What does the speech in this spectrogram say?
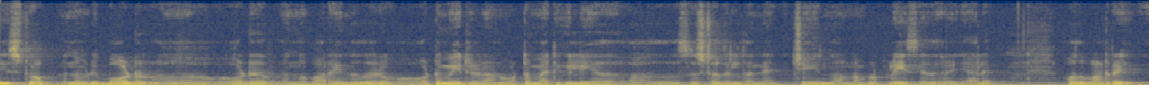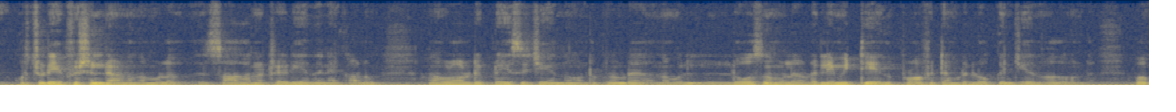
ഈ സ്റ്റോപ്പ് നമ്മുടെ ബോർഡർ ഓർഡർ എന്ന് പറയുന്നത് ഒരു ഓട്ടോമേറ്റഡ് ആണ്. ഓട്ടോമാറ്റിക്കലി അത് സിസ്റ്റത്തിൽ തന്നെ ചെയ്യുന്നതാണ്. നമ്മൾ പ്ലേസ് ചെയ്ത് കഴിഞ്ഞാൽ അപ്പോൾ അത് വളരെ കുറച്ചുകൂടി എഫിഷ്യന്റാണ് നമ്മൾ സാധാരണ ട്രേഡ് ചെയ്യുന്നതിനേക്കാളും. നമ്മൾ ഓൾറെഡി പ്ലേസ് ചെയ്യുന്നതുകൊണ്ട്. അപ്പോൾ നമ്മുടെ ലോസ് നമ്മൾ അവിടെ ലിമിറ്റ് ചെയ്യുന്നു പ്രോഫിറ്റ് നമ്മുടെ ലോക്കും ചെയ്യുന്നു അതുകൊണ്ട്. അപ്പോൾ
